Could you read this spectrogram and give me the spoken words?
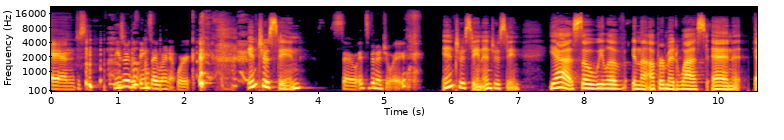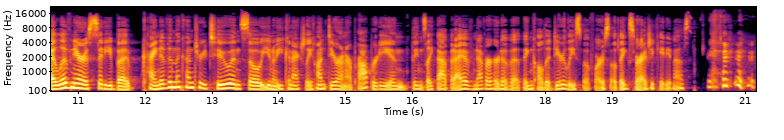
And just, these are the things I learn at work. Interesting. So it's been a joy. Interesting. Interesting. Yeah. So we live in the upper Midwest and I live near a city, but kind of in the country too. And so, you know, you can actually hunt deer on our property and things like that. But I have never heard of a thing called a deer lease before. So thanks for educating us.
